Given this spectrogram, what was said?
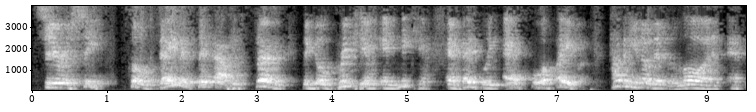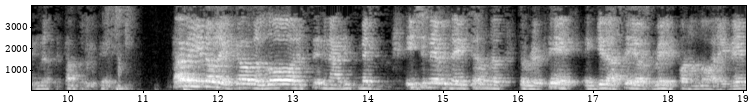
shearing sheep. So David sent out his servants to go greet him and meet him and basically ask for a favor. How many of you know that the Lord is asking us to come to repentance? How many of you know that God, the Lord, is sending out his message each and every day telling us to repent and get ourselves ready for the Lord? Amen.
